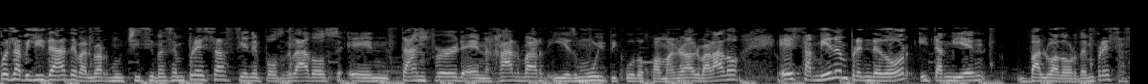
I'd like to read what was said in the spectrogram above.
pues la habilidad de evaluar muchísimas empresas. Tiene posgrados en Stanford, en Harvard y es muy picudo Juan Manuel Alvarado. Es también emprendedor y también valuador de empresas.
